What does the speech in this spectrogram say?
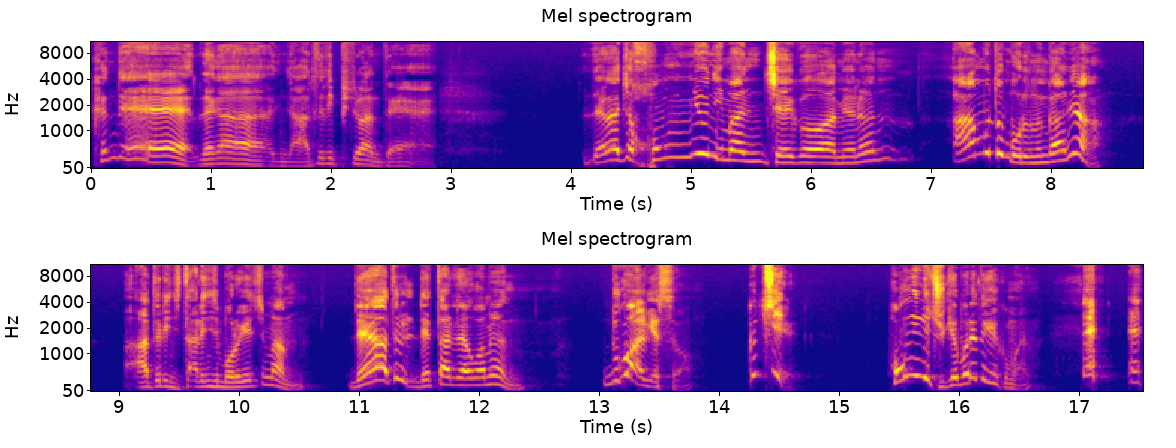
근데 내가 이제 아들이 필요한데, 내가 이제 홍윤이만 제거하면은 아무도 모르는 거 아니야? 아들인지 딸인지 모르겠지만, 내 아들, 내 딸이라고 하면 누가 알겠어? 그치? 홍윤이 죽여버려야 되겠구만. 에,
